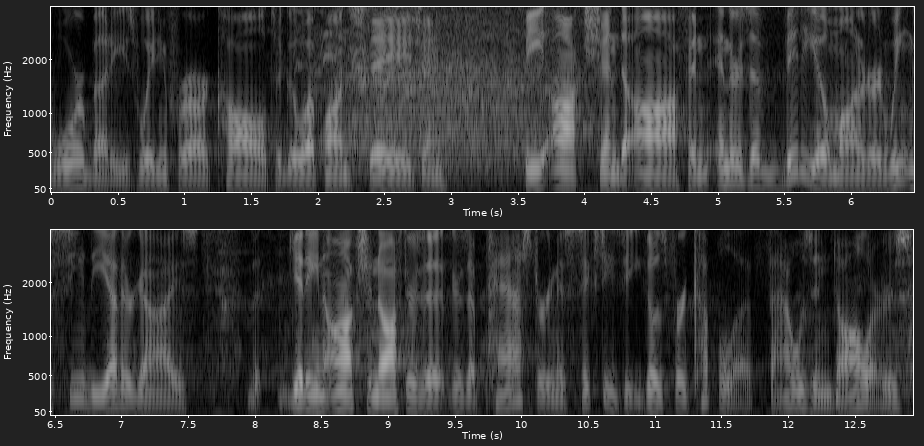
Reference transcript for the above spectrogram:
war buddies waiting for our call to go up on stage and be auctioned off. And, and there's a video monitor, and we can see the other guys getting auctioned off. There's a, there's a pastor in his 60s, that he goes for a couple of thousand dollars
